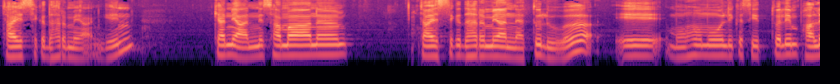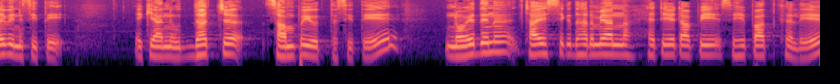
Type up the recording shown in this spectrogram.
චෛසික ධර්මයන්ගෙන්. කියන්නේ අන්‍ය සමාන චෛසික ධර්මයන් ඇතුළුව ඒ මොහ මූලික සිත් වලින් පළවෙනි සිතේ ඒ කියන්නේ උද්දච්ච සම්පයුත්ත සිතේ නොයදෙන චෛසික ධර්මයන් හැටියට අපි සිහිපත් කළේ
